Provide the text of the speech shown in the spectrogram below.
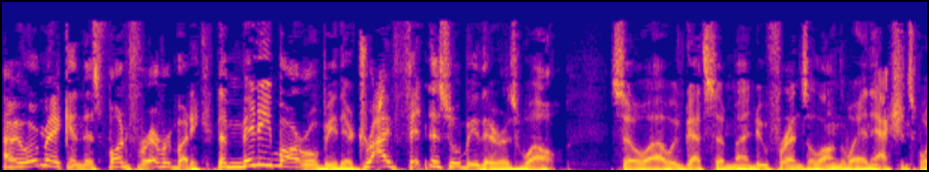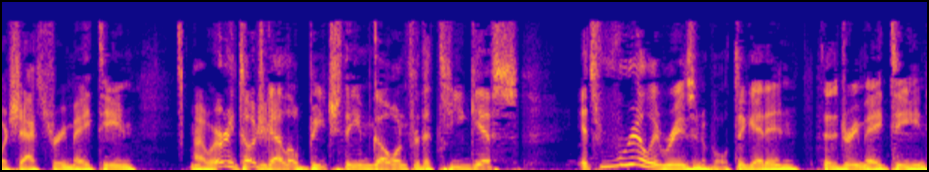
I mean, we're making this fun for everybody. The mini bar will be there. Drive Fitness will be there as well. So uh, we've got some uh, new friends along the way in the Action Sports Jax Dream 18. Uh, we already told you got a little beach theme going for the tea gifts. It's really reasonable to get in to the Dream 18,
